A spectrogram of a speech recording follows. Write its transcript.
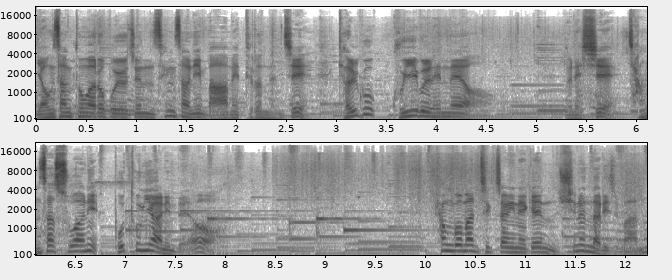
영상 통화로 보여준 생선이 마음에 들었는지 결국 구입을 했네요. 은혜 씨 장사 수완이 보통이 아닌데요. 평범한 직장인에겐 쉬는 날이지만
